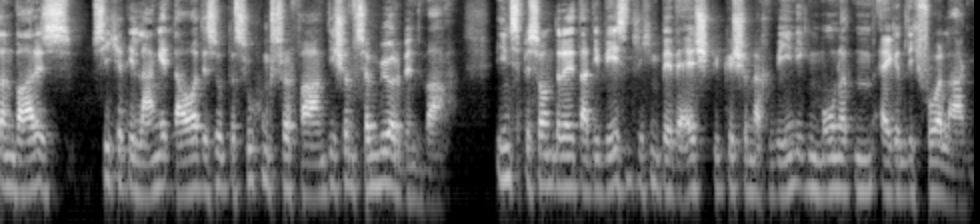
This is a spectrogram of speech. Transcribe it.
dann war es sicher die lange Dauer des Untersuchungsverfahrens, die schon zermürbend war. Insbesondere da die wesentlichen Beweisstücke schon nach wenigen Monaten eigentlich vorlagen.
